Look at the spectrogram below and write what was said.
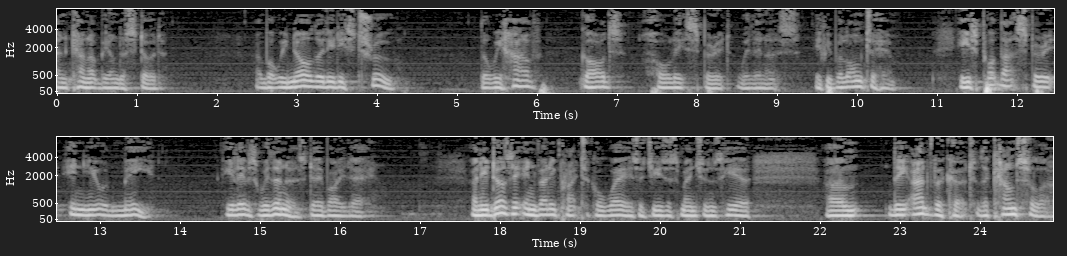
and cannot be understood. But we know that it is true that we have God's Holy Spirit within us if we belong to Him. He's put that Spirit in you and me. He lives within us day by day. And he does it in very practical ways, as Jesus mentions here. Um, the advocate, the counselor,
